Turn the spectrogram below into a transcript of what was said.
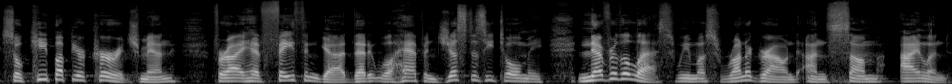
So keep up your courage, men, for I have faith in God that it will happen just as He told me. Nevertheless, we must run aground on some island.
